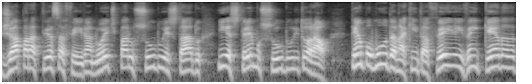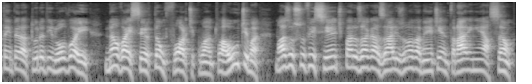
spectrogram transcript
já para terça-feira à noite para o sul do estado e extremo sul do litoral. Tempo muda na quinta-feira e vem queda da temperatura de novo aí. Não vai ser tão forte quanto a última, mas o suficiente para os agasalhos novamente entrarem em ação.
